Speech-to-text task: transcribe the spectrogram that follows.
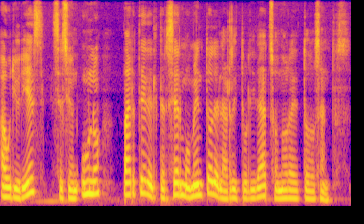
Audio 10, sesión 1, parte del tercer momento de la ritualidad sonora de Todos Santos.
